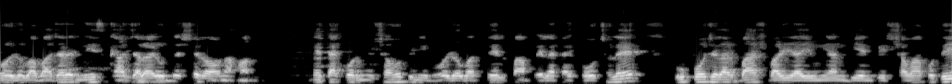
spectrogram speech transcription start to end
ভৈরবা বাজারে নিজ কার্যালয়ের উদ্দেশ্যে রওনা হন। নেতাকর্মী সহ তিনি ভৈরবা তেল পাম্প এলাকায় পৌঁছলে উপজেলার বাঁশবাড়িয়া ইউনিয়ন বিএনপির সভাপতি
